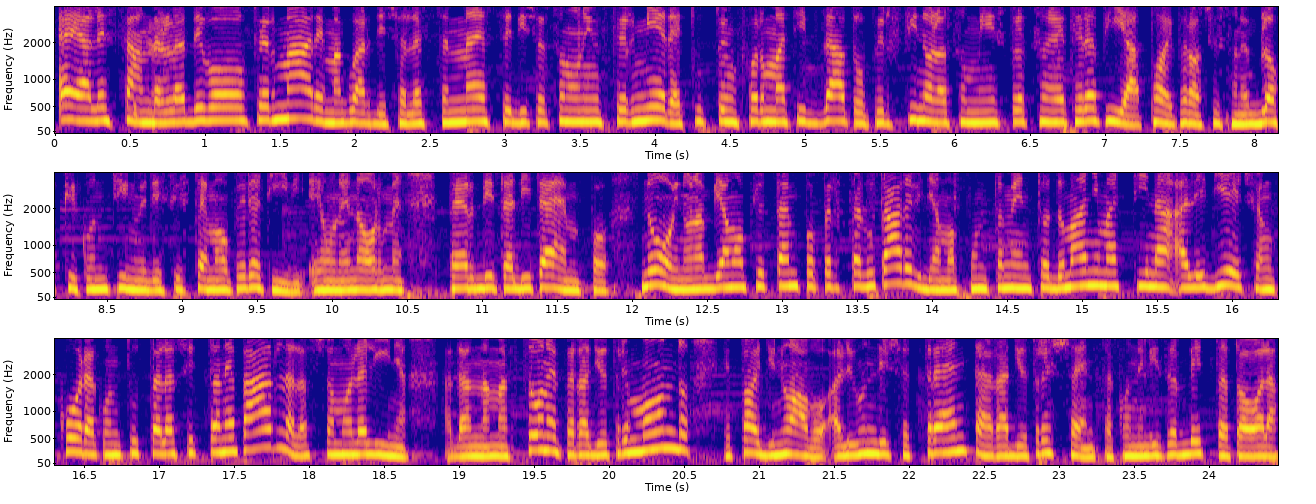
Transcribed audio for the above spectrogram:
Eh Alessandra, la devo fermare, ma guardi c'è l'SMS, dice sono un infermiere, tutto informatizzato, perfino la somministrazione e terapia, poi però ci sono i blocchi continui dei sistemi operativi è un'enorme perdita di tempo. Noi non abbiamo più tempo per salutare, vi diamo appuntamento domani mattina alle 10 ancora con tutta la città ne parla, lasciamo la linea ad Anna Mazzone per Radio Tremondo e poi di nuovo alle 11 16.30 Radio Trescenza con Elisabetta Tola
